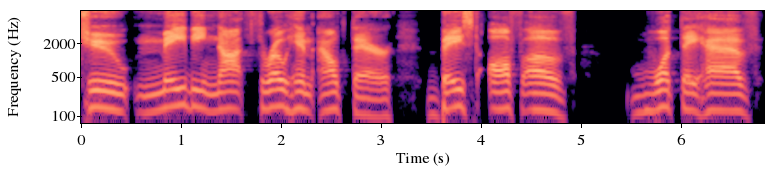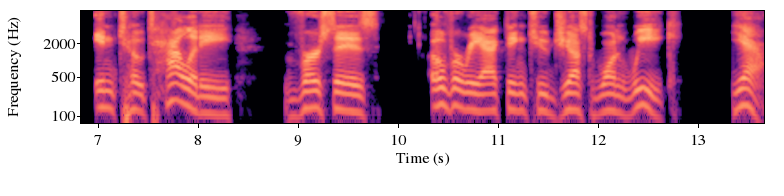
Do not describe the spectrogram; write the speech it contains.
to maybe not throw him out there based off of what they have in totality versus overreacting to just one week. Yeah.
